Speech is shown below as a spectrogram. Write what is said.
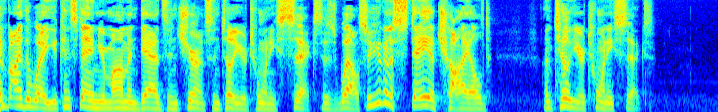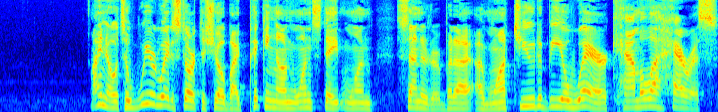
And by the way, you can stay on your mom and dad's insurance until you're 26 as well. So you're going to stay a child until you're 26. I know it's a weird way to start the show by picking on one state and one senator, but I, I, want you to be aware Kamala Harris,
